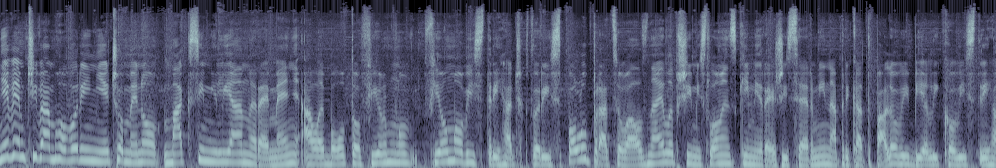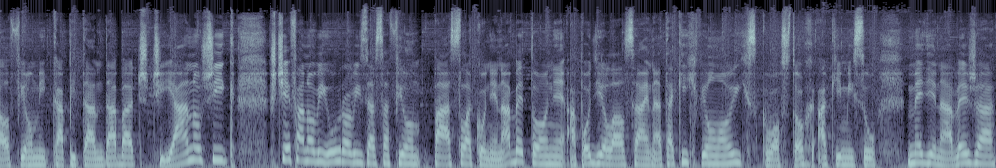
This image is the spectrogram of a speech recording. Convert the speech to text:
Neviem, či vám hovorí niečo meno Maximilian Remeň, ale bol to filmov, filmový strihač, ktorý spolupracoval s najlepšími slovenskými režisérmi, napríklad Paľovi Bielikovi strihal filmy Kapitán Dabač či Jánošík, Štefanovi Uhrovi zasa film Pásla kone na betóne a podielal sa aj na takých filmových skvostoch, akými sú Medená väža,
